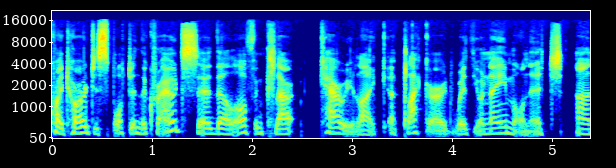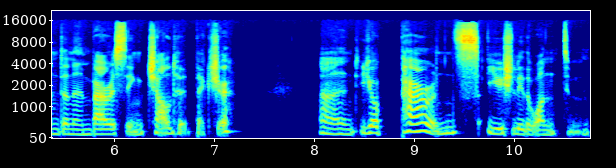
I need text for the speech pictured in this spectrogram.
quite hard to spot in the crowd, so they'll often cl- carry like a placard with your name on it and an embarrassing childhood picture and your parents usually the one to,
